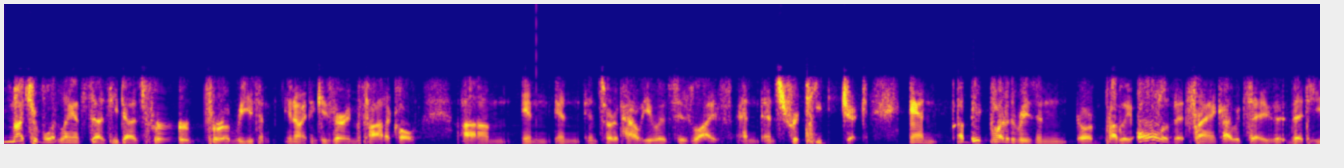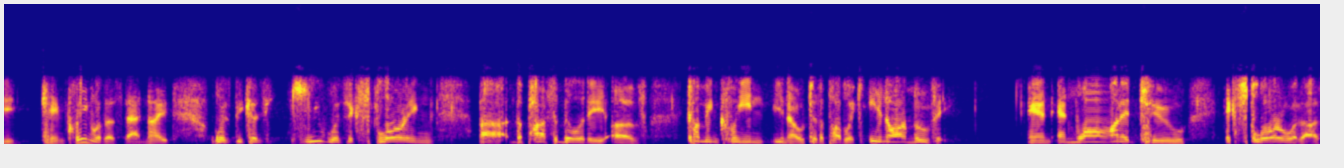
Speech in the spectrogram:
much of what Lance does he does for for a reason. You know, I think he's very methodical um, in in in sort of how he lives his life and and strategic. And a big part of the reason, or probably all of it, Frank, I would say that, that he came clean with us that night was because he was exploring uh, the possibility of coming clean, you know, to the public in our movie, and and wanted to explore with us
